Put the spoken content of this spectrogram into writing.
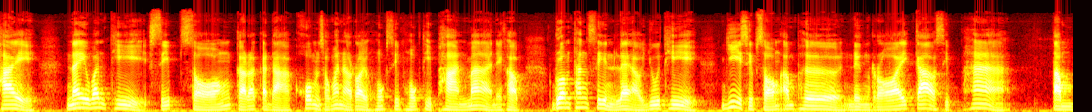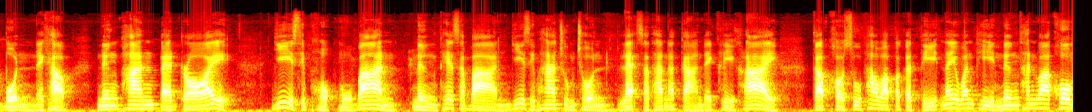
ภัย ในวันที่ 12 กรกฎาคม 2566 ที่ผ่านมานะครับรวมทั้งสิ้นแล้วอยู่ที่ 22 อำเภอ 195 ตำบลนะครับ 1,826 หมู่บ้าน 1 เทศบาล 25 ชุมชน และสถานการณ์ได้คลี่คลาย กลับเข้าสู่ภาวะปกติในวันที่1ธันวาคม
